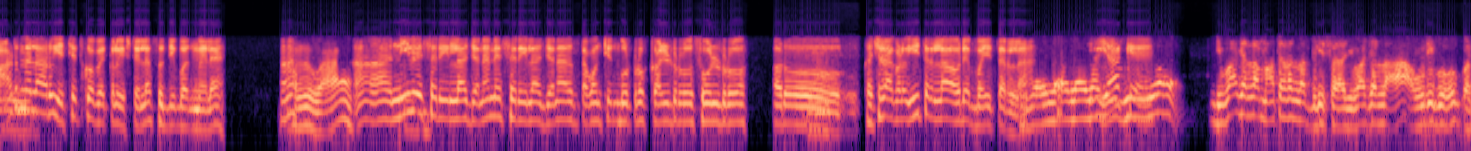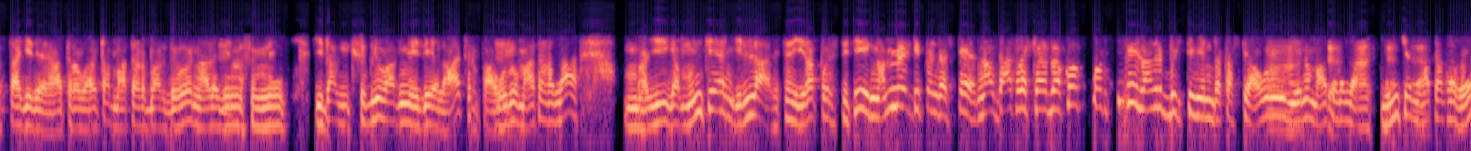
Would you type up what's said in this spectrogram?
ಮಾಡಿದ್ಮೇಲೆ ಯಾರು ಎಚ್ಚೆತ್ಕೋಬೇಕಲ್ಲ ಇಷ್ಟೆಲ್ಲ ಸುದ್ದಿ ಬಂದ್ಮೇಲೆ? ನೀವೇ ಸರಿ ಇಲ್ಲ ಜನನೇ ಸರಿ ಇಲ್ಲ ಜನ ತಗೊಂಡ್ ತಿಂದ್ಬಿಟ್ರು ಕಳ್ಳರು ಸುಳ್ರು ಅವರು ಕಚಡಗಳು ಈ ತರ ಎಲ್ಲ ಅವರೇ ಬೈತಾರಲ್ಲ. ಯಾಕೆ? ಇವಾಗೆಲ್ಲ ಮಾತಾಡಲ್ಲ ಬಿಡಿ ಸರ್ ಇವಾಗೆಲ್ಲ ಅವರಿಗೂ ಗೊತ್ತಾಗಿದೆ. ಆ ಥರ ಹೊರಟ ಮಾತಾಡಬಾರ್ದು. ನಾಳೆ ದಿನ ಸುಮ್ಮನೆ ಇದಾಗಿ ಈಗ ಸುಗ್ರೀವಾಜ್ಞೆ ಇದೆಯಲ್ಲ ಸ್ವಲ್ಪ ಅವರು ಮಾತಾಡಲ್ಲ. ಮ- ಈಗ ಮುಂಚೆ ಹಂಗಿಲ್ಲ. ಯಾಕಂದ್ರೆ ಇರೋ ಪರಿಸ್ಥಿತಿ ಈಗ ನಮ್ಮ ಮೇಲೆ ಡಿಪೆಂಡ್ ಅಷ್ಟೇ. ನಾವು ದಾಖಲೆ ಕೇಳಬೇಕು ಕೊಡ್ತೀವಿ ಇಲ್ಲಾಂದ್ರೆ ಬಿಡ್ತೀವಿ ಅನ್ಬೇಕಷ್ಟೇ ಅವರು ಹಾ, ಏನು ಮಾತಾಡಲ್ಲ. ಅಷ್ಟೇ, ಮುಂಚೆ. ಮಾತಾಡೋರು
